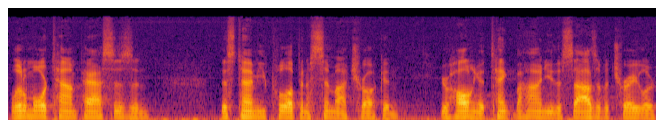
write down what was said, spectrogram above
A little more time passes, and this time you pull up in a semi truck and you're hauling a tank behind you the size of a trailer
